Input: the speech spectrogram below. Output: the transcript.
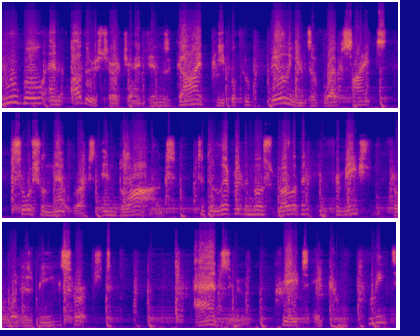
Google and other search engines guide people through billions of websites, social networks, and blogs to deliver the most relevant information for what is being searched. AdzZoo creates a complete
